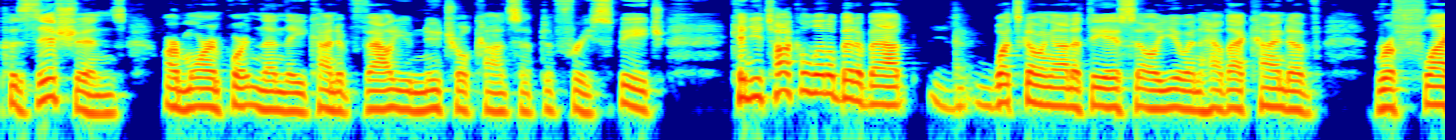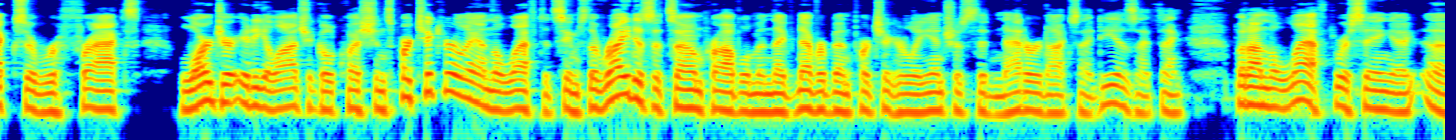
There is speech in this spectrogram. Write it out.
positions are more important than the kind of value neutral concept of free speech. Can you talk a little bit about what's going on at the ACLU and how that kind of reflects or refracts larger ideological questions, particularly on the left, it seems. The right is its own problem, and they've never been particularly interested in heterodox ideas, I think. But on the left, we're seeing a, a,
